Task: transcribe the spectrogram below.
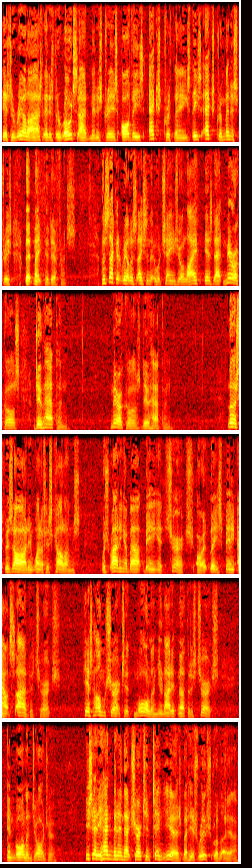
is to realize that it's the roadside ministries or these extra things, these extra ministries that make the difference. The second realization that will change your life is that miracles do happen. Miracles do happen. Lewis Grizzard, in one of his columns, was writing about being at church, or at least being outside the church. His home church at Moreland United Methodist Church in Moreland, Georgia. He said he hadn't been in that church in 10 years, but his roots were there.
